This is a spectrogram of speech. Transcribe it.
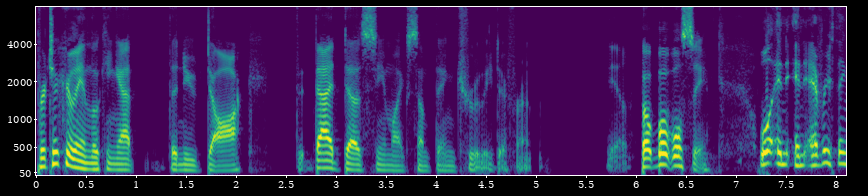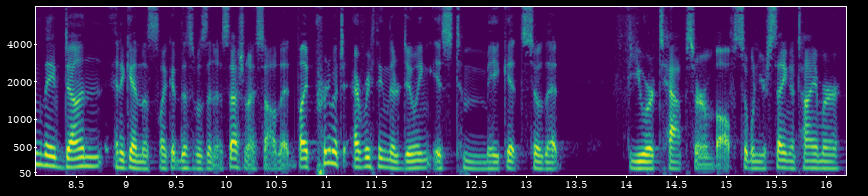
particularly in looking at the new dock, th- that does seem like something truly different. Yeah. But but we'll see. Well, and, and everything they've done, and again, this like this was in a session I saw that like pretty much everything they're doing is to make it so that fewer taps are involved. So when you're setting a timer,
